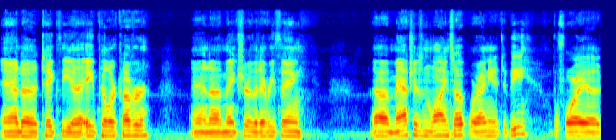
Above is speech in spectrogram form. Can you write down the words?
and uh, take the A-pillar cover and make sure that everything uh, matches and lines up where I need it to be before I uh,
